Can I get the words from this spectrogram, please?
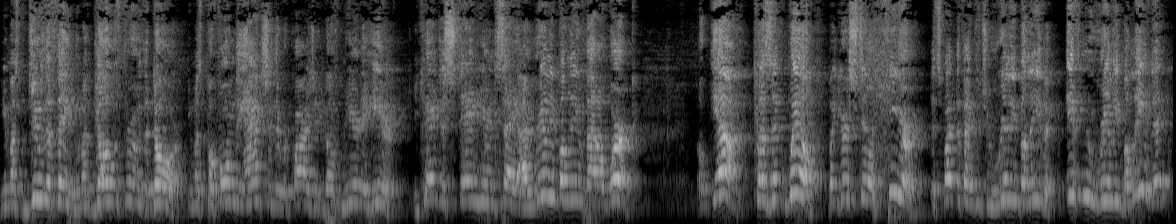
You must do the thing. You must go through the door. You must perform the action that requires you to go from here to here. You can't just stand here and say, I really believe that'll work. Oh, yeah, because it will, but you're still here, despite the fact that you really believe it. If you really believed it,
